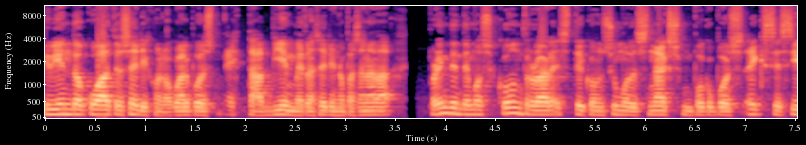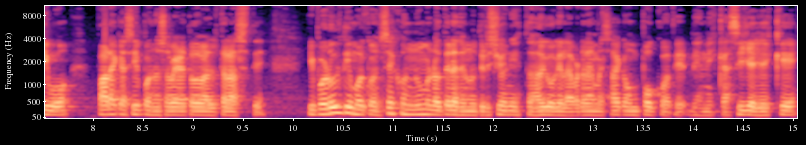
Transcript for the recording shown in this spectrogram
y viendo cuatro series, con lo cual pues está bien ver las series, no pasa nada, pero intentemos controlar este consumo de snacks un poco pues excesivo para que así pues no se vaya todo al traste. Y por último, el consejo número 3 de nutrición, y esto es algo que la verdad me saca un poco de, de mis casillas, y es que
